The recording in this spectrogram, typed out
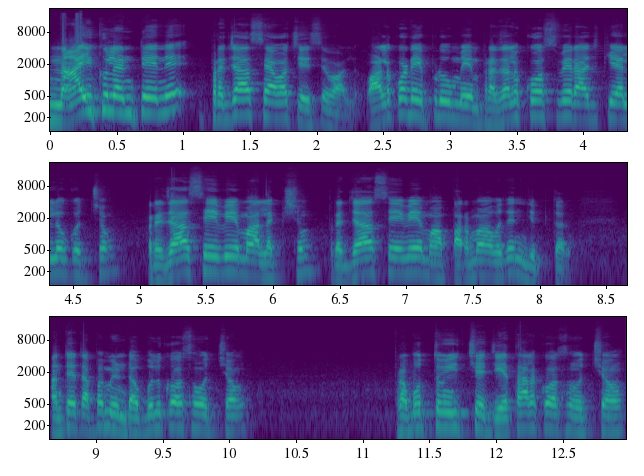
నాయకులంటేనే ప్రజాసేవ చేసేవాళ్ళు. వాళ్ళు కూడా ఇప్పుడు మేము ప్రజల కోసమే రాజకీయాల్లోకి వచ్చాం. ప్రజాసేవే మా లక్ష్యం. ప్రజాసేవే మా పరమావధి అని చెప్తారు. అంతే తప్ప మేము డబ్బుల కోసం వచ్చాం. ప్రభుత్వం ఇచ్చే జీతాల కోసం వచ్చాం.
